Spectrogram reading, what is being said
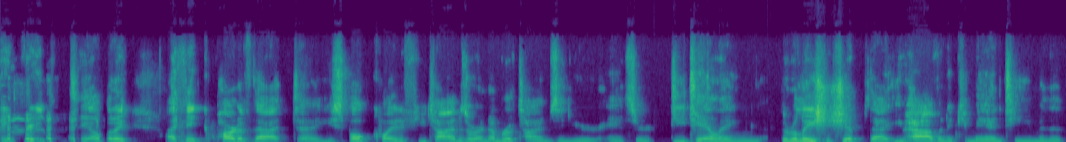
in, in great detail, but I, I think part of that, uh, you spoke quite a few times or a number of times in your answer, detailing the relationship that you have in a command team. And that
